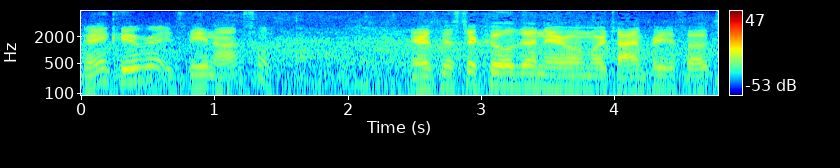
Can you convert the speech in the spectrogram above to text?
Vancouver, it's being awesome. There's Mr. Cool down there one more time for you folks.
